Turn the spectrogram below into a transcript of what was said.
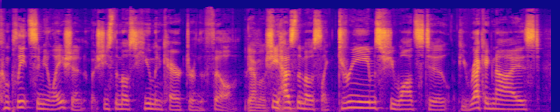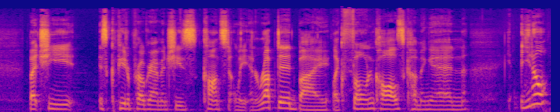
complete simulation, but she's the most human character in the film. Yeah, most she has the most like dreams. She wants to be recognized, but she is a computer program and she's constantly interrupted by like phone calls coming in. You know,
